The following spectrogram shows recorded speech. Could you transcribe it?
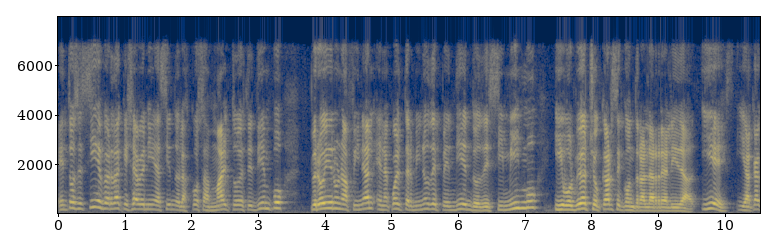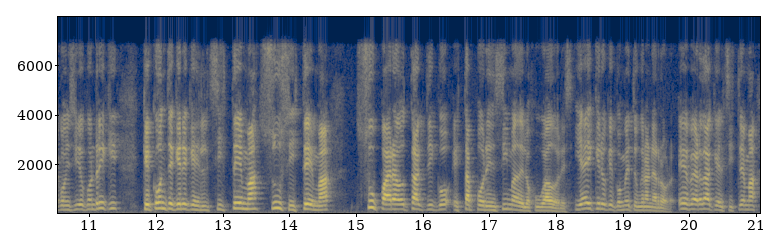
Entonces sí es verdad que ya venía haciendo las cosas mal todo este tiempo, pero hoy era una final en la cual terminó dependiendo de sí mismo y volvió a chocarse contra la realidad. Y es, y acá coincido con Ricky, que Conte cree que el sistema, su sistema, su parado táctico está por encima de los jugadores. Y ahí creo que comete un gran error. Es verdad que el sistema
